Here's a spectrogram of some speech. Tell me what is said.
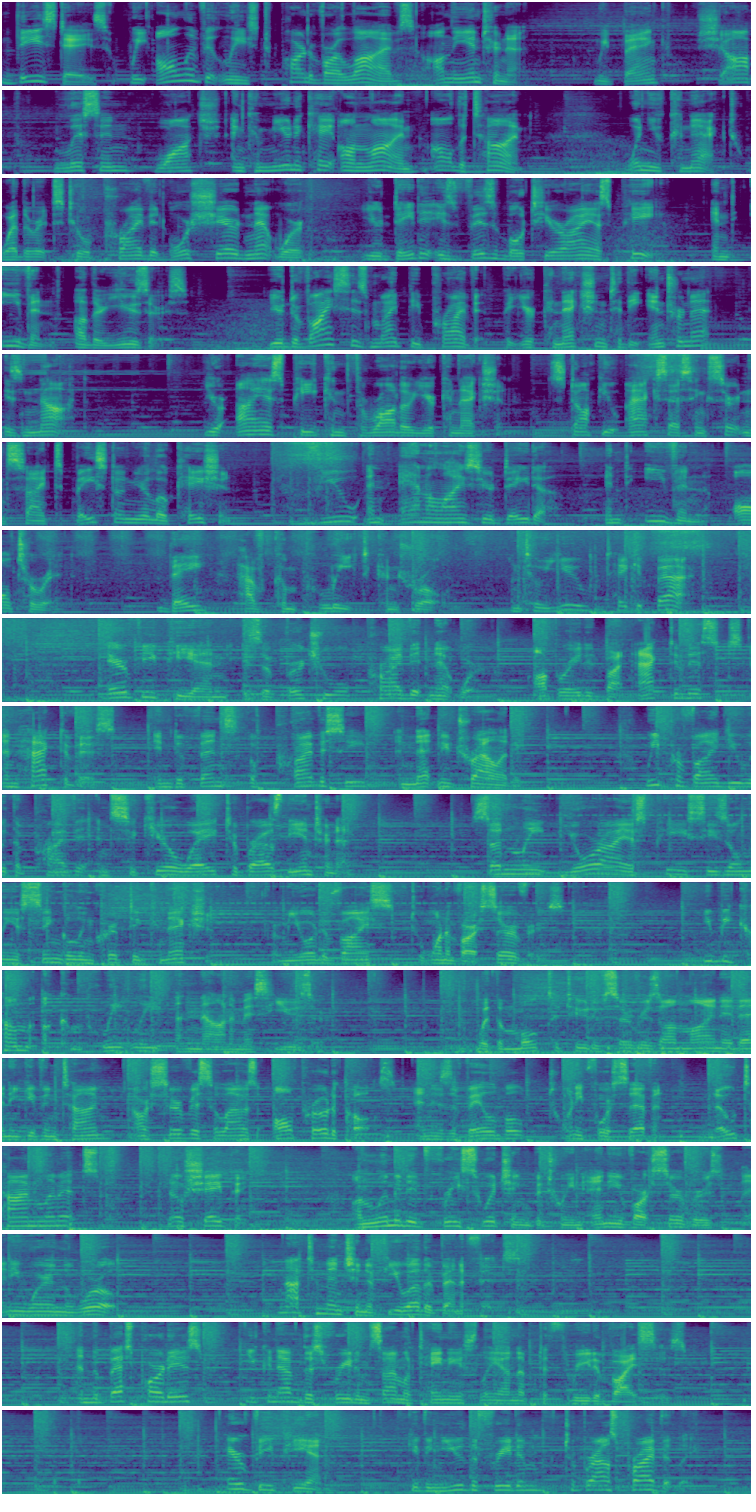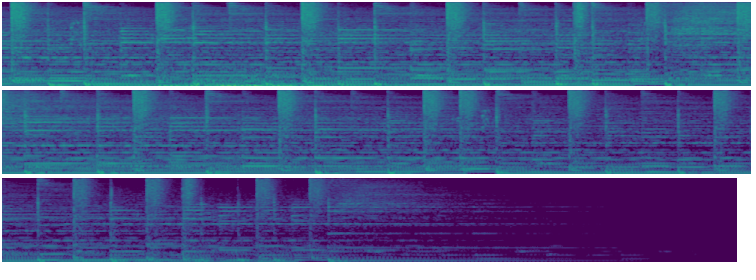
These days, we all live at least part of our lives on the internet. We bank, shop, listen, watch, and communicate online all the time. When you connect, whether it's to a private or shared network, your data is visible to your ISP and even other users. Your devices might be private, but your connection to the internet is not. Your ISP can throttle your connection, stop you accessing certain sites based on your location, view and analyze your data, and even alter it. They have complete control until you take it back. AirVPN is a virtual private network operated by activists and hacktivists in defense of privacy and net neutrality. We provide you with a private and secure way to browse the internet. Suddenly, your ISP sees only a single encrypted connection from your device to one of our servers. You become a completely anonymous user. With a multitude of servers online at any given time, our service allows all protocols and is available 24-7. No time limits, no shaping. Unlimited free switching between any of our servers anywhere in the world. Not to mention a few other benefits. And the best part is, you can have this freedom simultaneously on up to three devices. AirVPN, giving you the freedom to browse privately.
